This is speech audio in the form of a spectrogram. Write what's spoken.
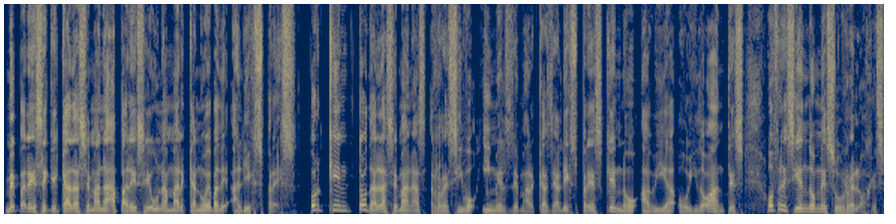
Me parece que cada semana aparece una marca nueva de AliExpress, porque en todas las semanas recibo emails de marcas de AliExpress que no había oído antes, ofreciéndome sus relojes.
